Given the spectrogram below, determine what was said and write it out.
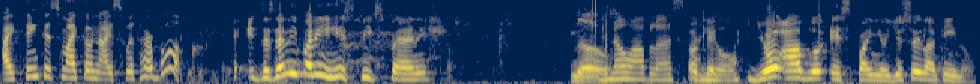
I think this might go nice with her book. Hey, Does anybody here speak Spanish? No. No habla Okay. español. Yo hablo español. Yo soy Latino.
